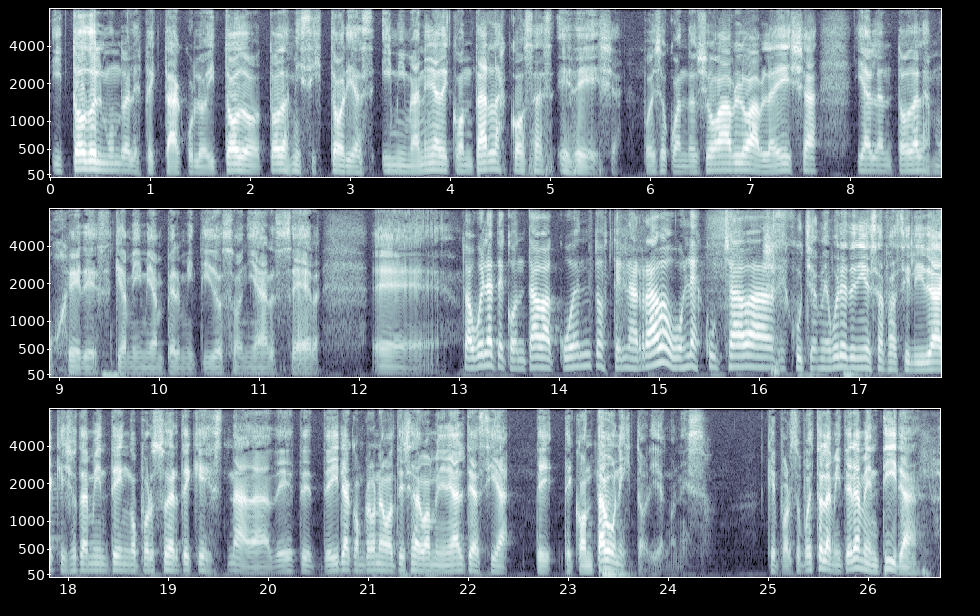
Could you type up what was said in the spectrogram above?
Y todo el mundo del espectáculo y todo, todas mis historias y mi manera de contar las cosas es de ella. Por eso cuando yo hablo, habla ella y hablan todas las mujeres que a mí me han permitido soñar, ser. Eh, ¿Tu abuela te contaba cuentos, te narraba o vos la escuchabas? Escucha, mi abuela tenía esa facilidad que yo también tengo, por suerte, que es nada, de, de- de ir a comprar una botella de agua mineral te hacía, te, te contaba una historia con eso. Que por supuesto la mitad era mentira.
